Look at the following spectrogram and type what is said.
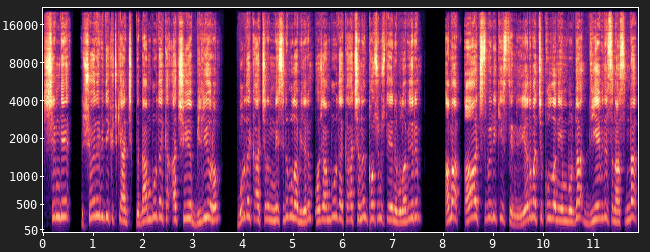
Şimdi şöyle bir dik üçgen çıktı. Ben buradaki açıyı biliyorum. Buradaki açının nesini bulabilirim? Hocam buradaki açının kosinüs değerini bulabilirim. Ama a açısı bölü 2 isteniyor. Yarım açı kullanayım burada diyebilirsin aslında.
